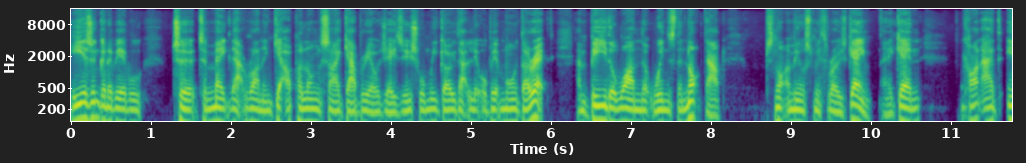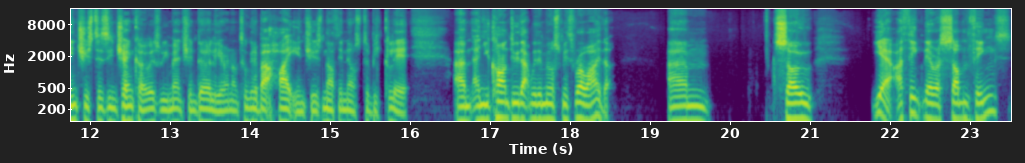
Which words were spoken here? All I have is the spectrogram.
He isn't going to be able to, to make that run and get up alongside Gabriel Jesus when we go that little bit more direct and be the one that wins the knockdown. It's not a Emile Smith Rowe's game. And again, can't add inches to Zinchenko, as we mentioned earlier. And I'm talking about height inches, nothing else to be clear. Um, and you can't do that with Emile Smith Rowe either. Um, so, yeah, I think there are some things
